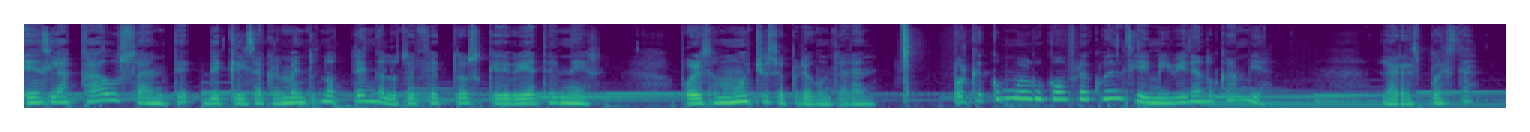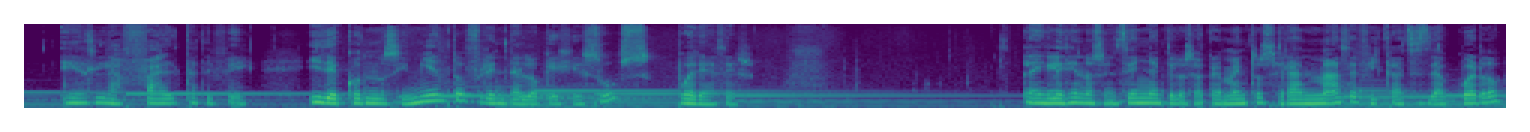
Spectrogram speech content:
es la causante de que el sacramento no tenga los efectos que debería tener. Por eso muchos se preguntarán, ¿por qué comulgo con frecuencia y mi vida no cambia? La respuesta es la falta de fe y de conocimiento frente a lo que Jesús puede hacer. La Iglesia nos enseña que los sacramentos serán más eficaces de acuerdo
